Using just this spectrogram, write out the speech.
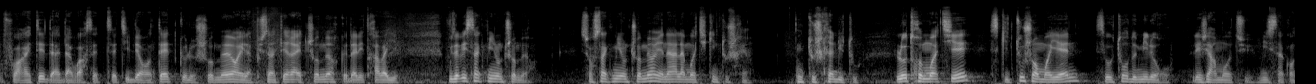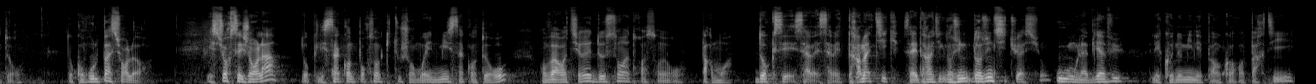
Il faut, arrêter d'avoir cette, idée en tête que le chômeur, il a plus intérêt à être chômeur que d'aller travailler. Vous avez 5 millions de chômeurs. Sur 5 millions de chômeurs, il y en a la moitié qui ne touche rien. Ils ne touchent rien du tout. L'autre moitié, ce qui touche en moyenne, c'est autour de 1000 euros, légèrement au-dessus, 1050 euros. Donc on ne roule pas sur l'or. Et sur ces gens-là, donc les 50% qui touchent en moyenne 1050 euros, on va retirer 200 à 300 euros par mois. Donc ça, va être dramatique. Ça va être dramatique dans une, situation où on l'a bien vu, l'économie n'est pas encore repartie,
